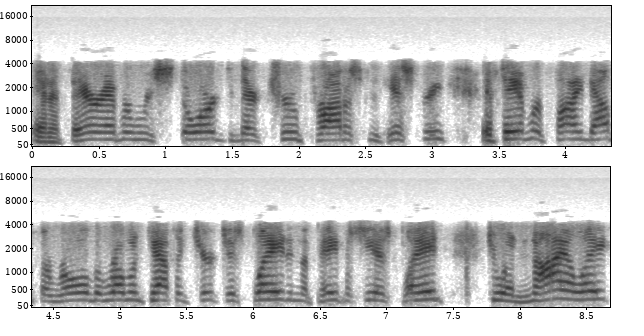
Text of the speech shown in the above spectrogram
And if they're ever restored to their true Protestant history, if they ever find out the role the Roman Catholic Church has played and the papacy has played to annihilate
